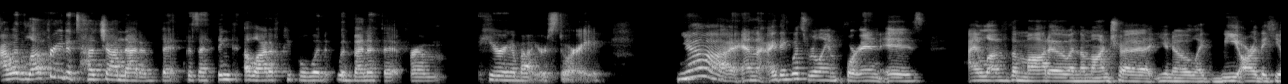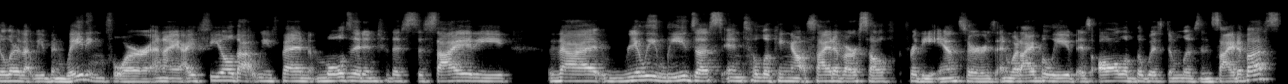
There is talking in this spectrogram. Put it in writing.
I would love for you to touch on that a bit because I think a lot of people would would benefit from hearing about your story. Yeah, and I think what's really important is I love the motto and the mantra, you know, like we are the healer that we've been waiting for. And I, I feel that we've been molded into this society that really leads us into looking outside of ourselves for the answers. And what I believe is all of the wisdom lives inside of us.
